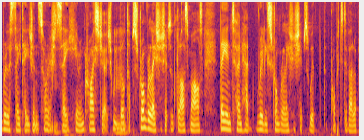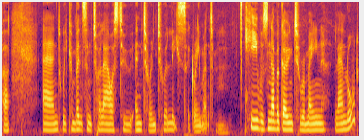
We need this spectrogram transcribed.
real estate agent, sorry, I should Mm. say, here in Christchurch. We Mm. built up strong relationships with Glass Miles. They in turn had really strong relationships with the property developer, and we convinced them to allow us to enter into a lease agreement. Mm. He was never going to remain landlord.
